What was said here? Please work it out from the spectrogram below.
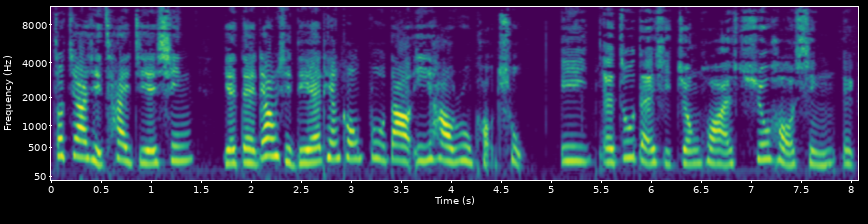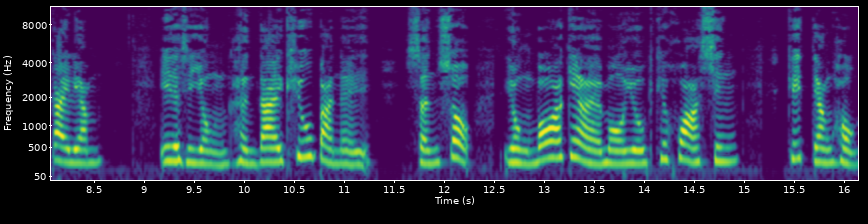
作家是蔡杰新，伊地点是伫个天空步道一号入口处。伊诶主题是中华诶守护神诶概念，伊就是用现代 Q 版诶神兽，用某仔囝诶模样去化身，去颠覆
